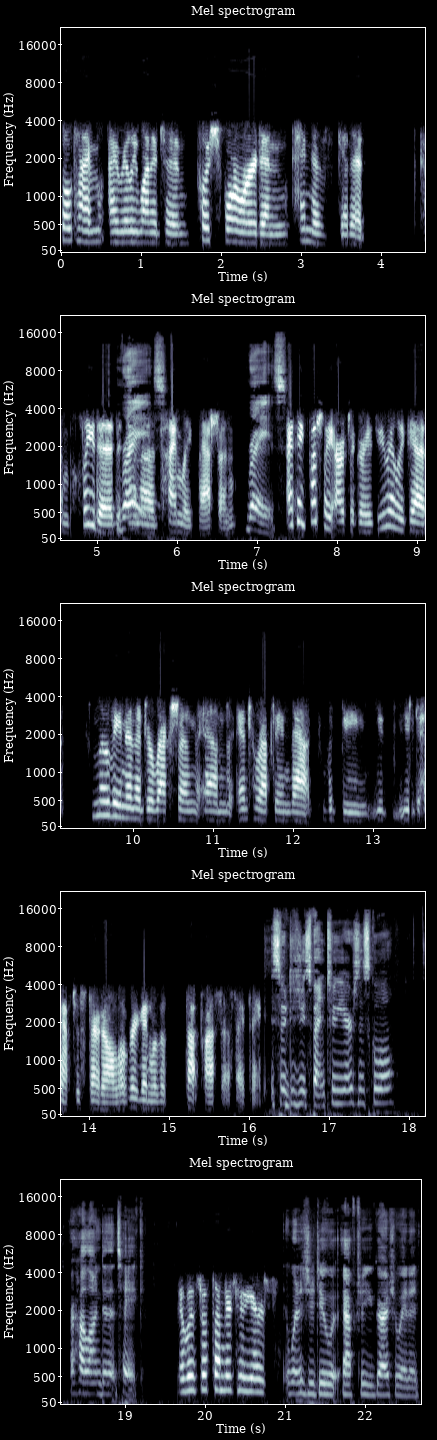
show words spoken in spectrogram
Full time, I really wanted to push forward and kind of get it completed in a timely fashion. Right. I think, especially art degrees, you really get moving in a direction, and interrupting that would be you'd, you'd have to start all over again with a thought process. I think So did you spend two years in school? Or how long did it take? it was just under two years. What did you do after you graduated?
